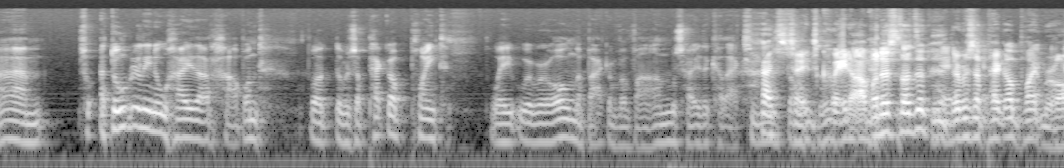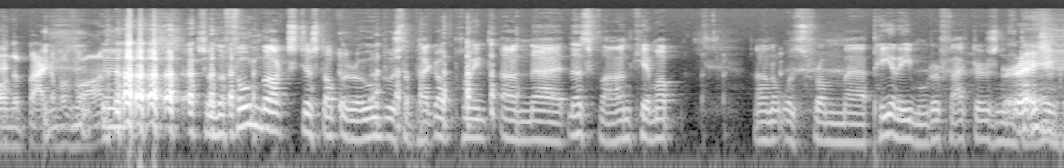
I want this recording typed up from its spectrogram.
Um, so I don't really know how that happened, but there was a pickup point. We, we were all in the back of a van. Was how the collection. That sounds quite ominous, doesn't it? Yeah. There was a pickup point, we're all in the back of a van. So the phone box just up the road was the pickup point, and uh, this van came up, and it was from uh, P&E Motor Factors in the Right. day,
